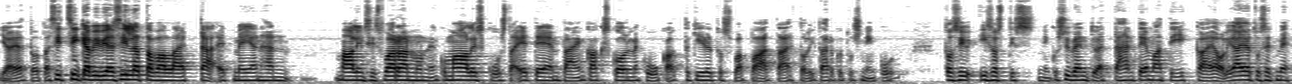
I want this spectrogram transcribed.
Ja, ja tota, sitten siinä kävi vielä sillä tavalla, että, että meidän mä olin siis varannut niin kuin maaliskuusta eteenpäin kaksi-kolme kuukautta kirjoitusvapaata, että oli tarkoitus niin kuin, tosi isosti niin kuin syventyä tähän tematiikkaan, ja oli ajatus, että me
